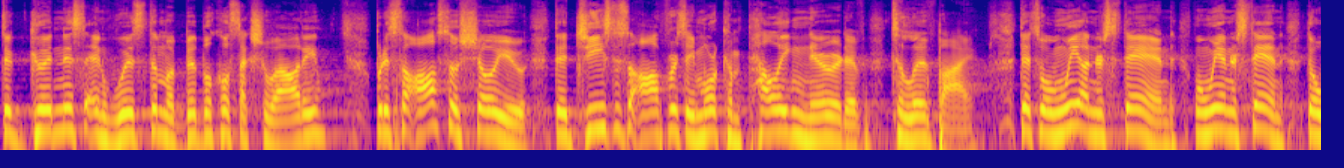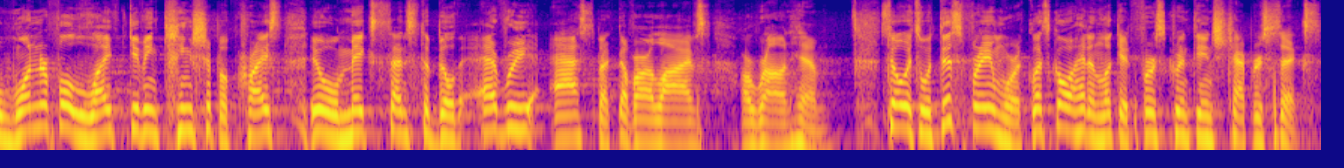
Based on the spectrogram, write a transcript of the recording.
the goodness and wisdom of biblical sexuality, but it's to also show you that Jesus offers a more compelling narrative to live by. That's when we understand, when we understand the wonderful life-giving kingship of Christ, it will make sense to build every aspect of our lives around him. So it's with this framework, let's go ahead and look at 1 Corinthians chapter 6.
